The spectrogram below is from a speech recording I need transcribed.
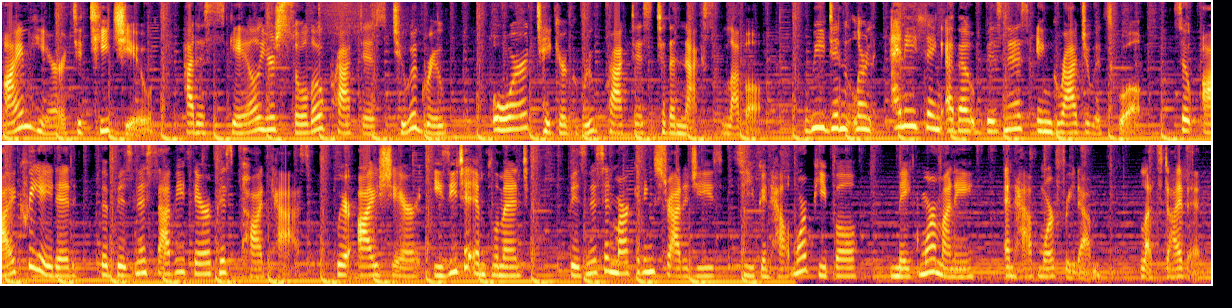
I'm here to teach you how to scale your solo practice to a group or take your group practice to the next level. We didn't learn anything about business in graduate school. So I created the Business Savvy Therapist podcast, where I share easy to implement business and marketing strategies so you can help more people, make more money, and have more freedom. Let's dive in.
